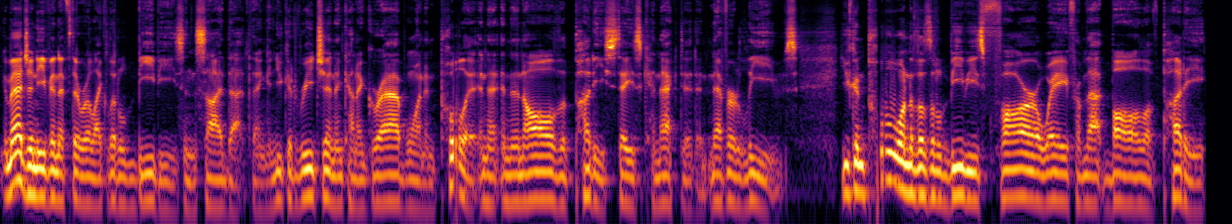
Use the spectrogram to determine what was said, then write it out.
imagine even if there were like little BBs inside that thing and you could reach in and kind of grab one and pull it and, and then all the putty stays connected and never leaves. You can pull one of those little BBs far away from that ball of putty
